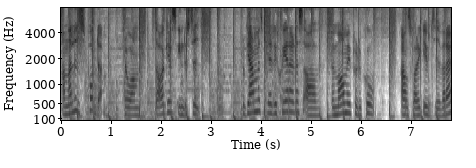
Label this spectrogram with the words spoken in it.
Analyspodden från Dagens Industri. Programmet redigerades av Umami Produktion. Ansvarig utgivare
